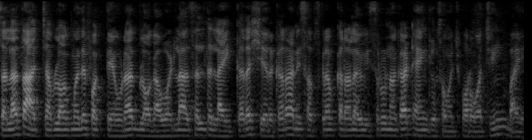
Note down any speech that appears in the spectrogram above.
चला तर आजच्या ब्लॉगमध्ये फक्त एवढाच. ब्लॉग आवडला असेल तर लाईक करा शेअर करा आणि सबस्क्राईब करायला विसरू नका. Thank you so much for watching bye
